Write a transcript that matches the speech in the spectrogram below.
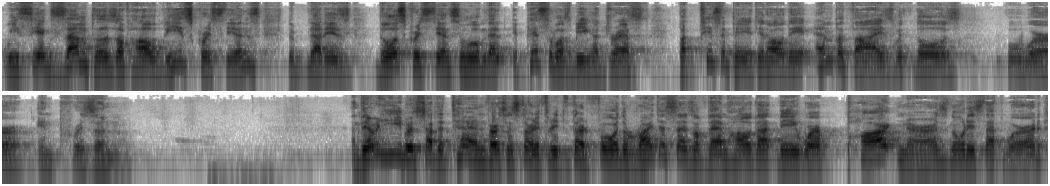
we see examples of how these Christians, that is, those Christians to whom the epistle was being addressed, participated, how they empathized with those who were in prison. And there in Hebrews chapter 10, verses 33 to 34, the writer says of them how that they were partners. Notice that word.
